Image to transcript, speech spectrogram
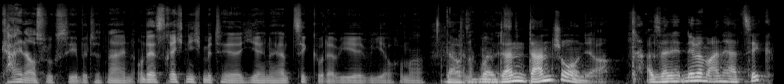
Kein Ausflugsziel, bitte, nein. Und erst recht nicht mit äh, hier in Herrn Zick oder wie, wie auch immer. Da, dann, dann schon, ja. Also wenn, nehmen wir mal an, Herr Zick,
